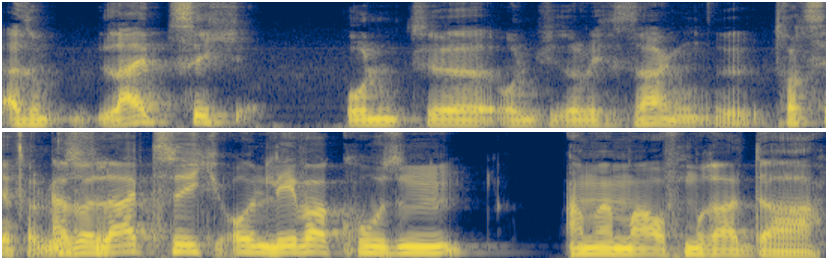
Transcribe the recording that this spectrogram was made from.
also Leipzig und, äh, und wie soll ich es sagen, äh, trotz der Verluste. Also Leipzig und Leverkusen haben wir mal auf dem Radar,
